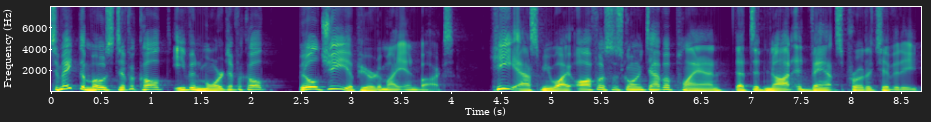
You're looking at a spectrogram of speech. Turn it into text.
To make the most difficult even more difficult, Bill G appeared in my inbox. He asked me why Office was going to have a plan that did not advance productivity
